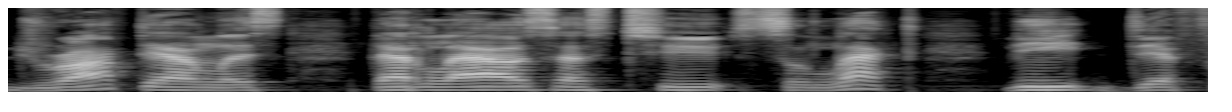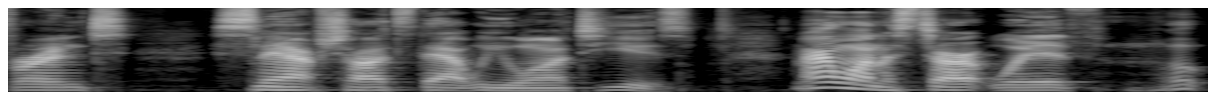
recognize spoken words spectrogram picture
drop-down list that allows us to select the different snapshots that we want to use. And I want to start with, oh,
